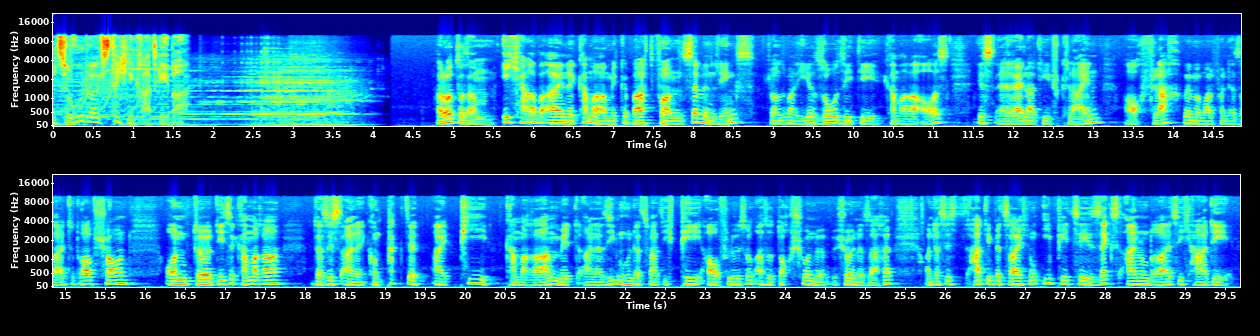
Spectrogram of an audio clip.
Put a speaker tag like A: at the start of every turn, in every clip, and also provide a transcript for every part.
A: Willkommen zu Rudolfs Technikratgeber.
B: Hallo zusammen, ich habe eine Kamera mitgebracht von Seven Links. Schauen Sie mal hier, so sieht die Kamera aus. Ist relativ klein, auch flach, wenn wir mal von der Seite drauf schauen. Und äh, diese Kamera das ist eine kompakte IP-Kamera mit einer 720p Auflösung, also doch schon eine schöne Sache. Und das ist, hat die Bezeichnung IPC 631 HD.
